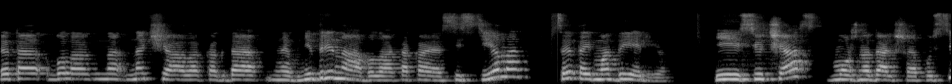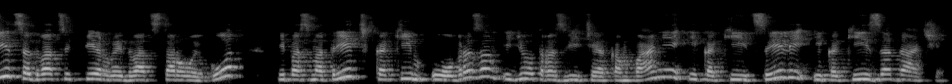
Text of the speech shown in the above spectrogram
это было начало, когда внедрена была такая система с этой моделью. И сейчас можно дальше опуститься, 21-22 год, и посмотреть, каким образом идет развитие компании, и какие цели, и какие задачи.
